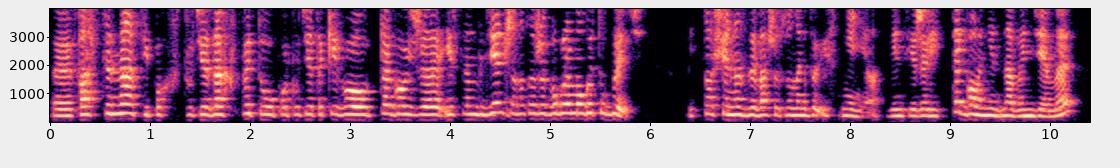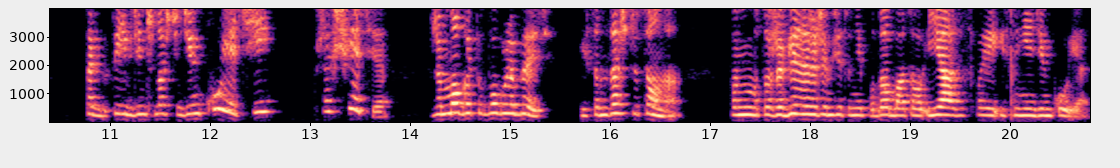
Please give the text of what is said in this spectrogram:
e, fascynacji, poczucie zachwytu, poczucie takiego czegoś, że jestem wdzięczna za to, że w ogóle mogę tu być. I to się nazywa szacunek do istnienia. Więc jeżeli tego nie nabędziemy, tak, tej wdzięczności dziękuję Ci, wszechświecie, że mogę tu w ogóle być. Jestem zaszczycona. Pomimo to, że wiele rzeczy mi się tu nie podoba, to ja za swoje istnienie dziękuję.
